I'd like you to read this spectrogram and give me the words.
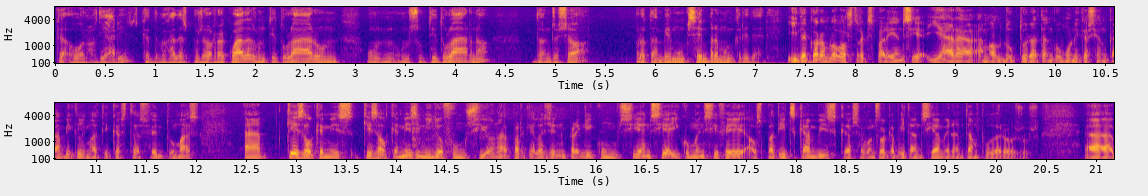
que, o en els diaris, que a vegades poseu requadres, un titular, un, un, un subtitular, no? Doncs això però també amb un, sempre amb un criteri. I d'acord amb la vostra experiència, i ara amb el doctorat en comunicació en canvi climàtic que estàs fent, Tomàs, eh, què, és el que més, què és el que més i millor funciona perquè la gent prengui consciència i comenci a fer els petits canvis que, segons el capità Siam, eren tan poderosos? Eh,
